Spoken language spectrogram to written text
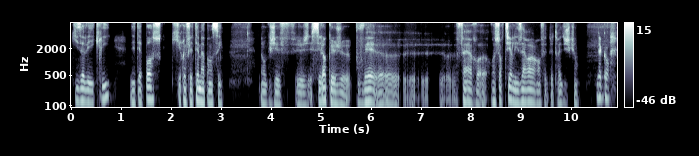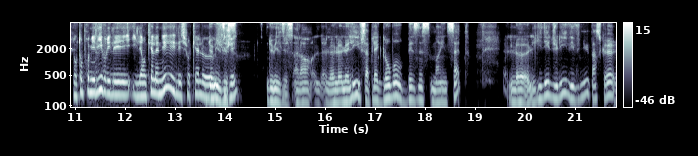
qu'ils avaient écrit n'était pas ce qui reflétait ma pensée. Donc, c'est là que je pouvais euh, euh, faire euh, ressortir les erreurs en fait de traduction. D'accord. Donc, ton premier livre, il est, il est en quelle année? Il est sur quel 2010. sujet? 2010. Alors, le livre s'appelait Global Business Mindset l'idée du livre est venue parce que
